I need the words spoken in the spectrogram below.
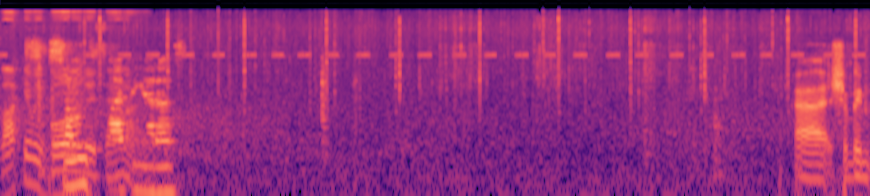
Lucky we bought all Someone's this sniping at us. Alright, should we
